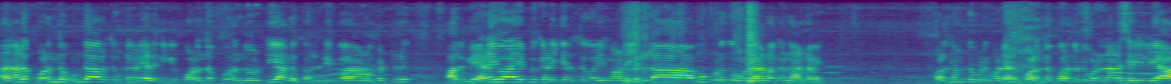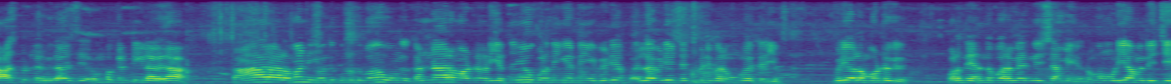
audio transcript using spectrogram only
அதனால குழந்தை உண்டாகிறது மட்டும் கிடையாது. நீங்க குழந்தை பிறந்து ஒட்டி அந்த கல்வி பானம் பெற்று அது வேலை வாய்ப்பு கிடைக்கிறதுக்கு வரையுமான எல்லாமும் கொடுக்கக்கூடிய ஆண்டவன் இந்த குழந்தை மட்டும் கொடுக்க மாட்டார். குழந்தை பிறந்துட்டு உடல்நலம் சரியில்லையா? ஹாஸ்பிட்டல் இருக்குதா? சரி, ரொம்ப கிரிட்டிக்கல் ஆகுதா? தாராளமாக நீங்கள் வந்து கும்பிட்டு போங்க. உங்கள் கண்ணார மாற்றம் கிடைக்கும் எத்தனையோ குழந்தைங்க நீங்கள் வீடியோ எல்லா வீடியோ சர்ச் பண்ணி பாருங்கள் உங்களுக்கு தெரியும். வீடியோலாம் போட்டிருக்கு போட்டிருக்குது. குழந்தை இறந்து போகிற மாதிரி இருந்துச்சு சாமி. ரொம்ப முடியாமல் இருந்துச்சு.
